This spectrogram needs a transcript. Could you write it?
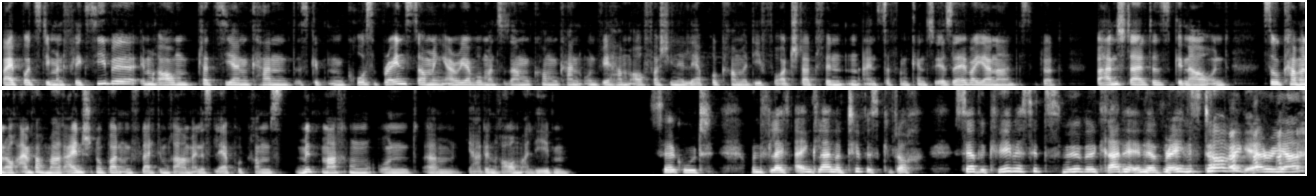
Whiteboards, die man flexibel im Raum platzieren kann. Es gibt eine große Brainstorming-Area, wo man zusammenkommen kann. Und wir haben auch verschiedene Lehrprogramme, die vor Ort stattfinden. Eins davon kennst du ja selber, Jana, dass du dort veranstaltest. Genau. Und so kann man auch einfach mal reinschnuppern und vielleicht im Rahmen eines Lehrprogramms mitmachen und ähm, ja, den Raum erleben. Sehr gut. Und vielleicht ein kleiner Tipp, es gibt auch sehr bequeme Sitzmöbel, gerade in der Brainstorming Area.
